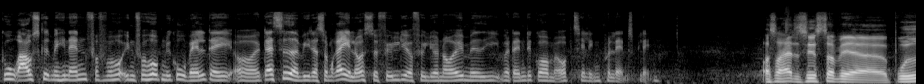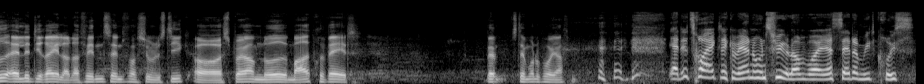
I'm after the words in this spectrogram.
god afsked med hinanden for en forhåbentlig god valgdag. Og der sidder vi der som regel også selvfølgelig og følger nøje med i, hvordan det går med optællingen på landsplan. Og så her til sidst, så vil jeg bryde alle de regler, der findes inden for journalistik, og spørge om noget meget privat. Hvem stemmer du på i aften? ja, det tror jeg ikke, der kan være nogen tvivl om, hvor jeg sætter mit kryds.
